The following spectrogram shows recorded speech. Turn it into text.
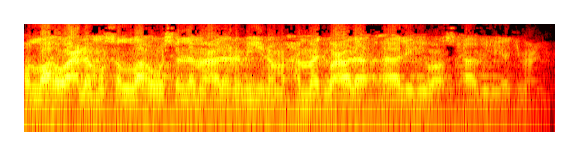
والله أعلم وصلى الله وسلم على نبينا محمد وعلى آله وأصحابه أجمعين.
